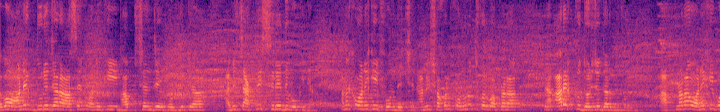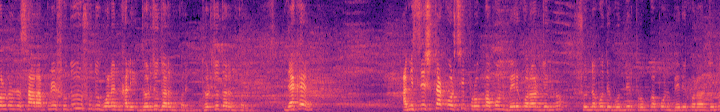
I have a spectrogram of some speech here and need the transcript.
এবং অনেক দূরে যারা আছেন অনেকেই ভাবছেন যে বদলিটা আমি চাকরি ছেড়ে দেবো কি না আমাকে অনেকেই ফোন দিচ্ছেন। আমি সকলকে অনুরোধ করব আপনারা আরেকটু ধৈর্য ধারণ করুন। আপনারা অনেকেই বলবেন যে, স্যার, আপনি শুধু শুধু বলেন খালি ধৈর্য ধারণ করেন, ধৈর্য ধারণ করেন। দেখেন, আমি চেষ্টা করছি প্রজ্ঞাপন বের করার জন্য, শূন্যপদে বদলির প্রজ্ঞাপন বের করার জন্য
